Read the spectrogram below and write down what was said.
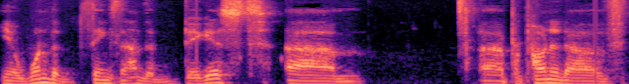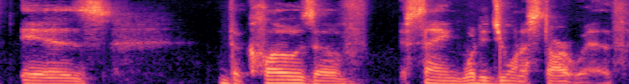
you know, one of the things that I'm the biggest um, uh, proponent of is the close of saying, "What did you want to start with?"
